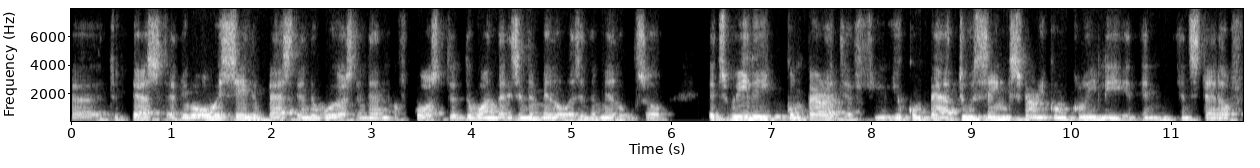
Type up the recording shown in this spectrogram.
uh, to test. And they will always say the best and the worst. And then, of course, the, the one that is in the middle is in the middle. So it's really comparative. You, you compare two things very concretely in, in, instead of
